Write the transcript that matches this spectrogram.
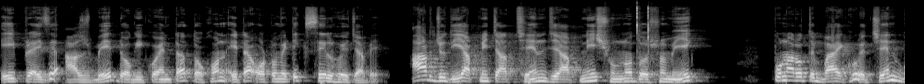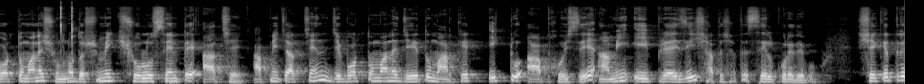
এই প্রাইসে আসবে ডগি কয়েনটা, তখন এটা অটোমেটিক সেল হয়ে যাবে। আর যদি আপনি চাচ্ছেন যে আপনি শূন্য দশমিক পনেরোতে বাই করেছেন, বর্তমানে শূন্য দশমিক ষোলো সেন্টে আছে। আপনি চাচ্ছেন যে বর্তমানে যেহেতু মার্কেট একটু আপ হয়েছে, আমি এই প্রাইজেই সাথে সাথে সেল করে দেব। সেক্ষেত্রে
